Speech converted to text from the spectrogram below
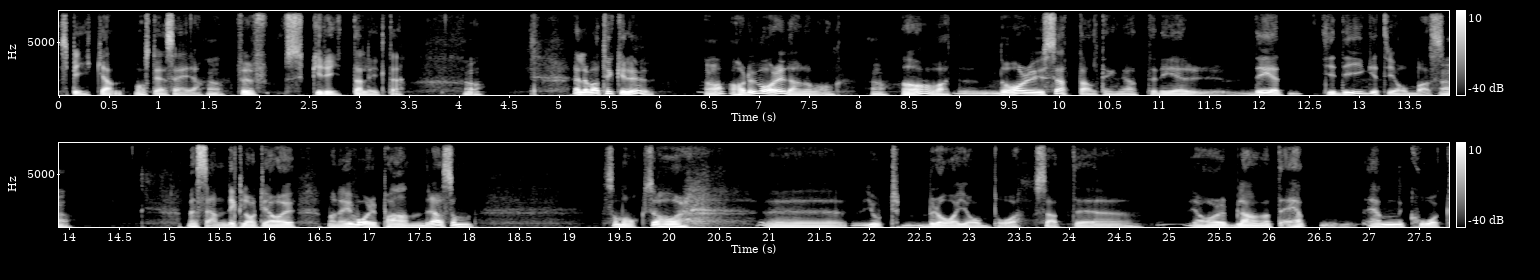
spikad måste jag säga. Ja. För att skryta lite. Ja. Eller vad tycker du? Ja, Har du varit där någon gång? Ja. Ja, då har du ju sett allting. Att det är, det är ett gediget jobb alltså. Men sen det är klart, jag har ju, man har ju varit på andra som, som också har eh, gjort bra jobb på. Så att eh, jag har bland annat ett, en kåk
